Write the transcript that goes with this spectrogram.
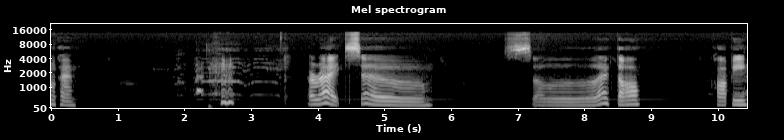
okay. all right, so select all copy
